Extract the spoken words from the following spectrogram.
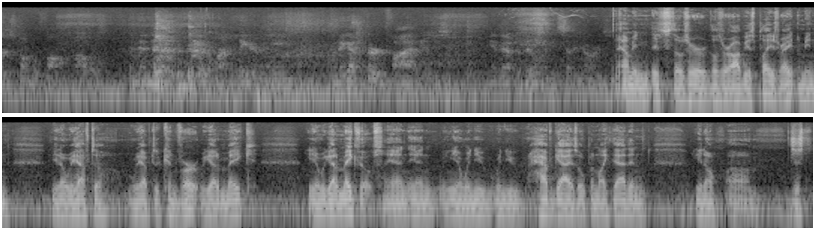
first fumble fo- follows, and then the the other part later in the game, when they got third and five, they just ended up the middle and get seven yards. Yeah, I mean it's those are those are obvious plays, right? I mean, you know we have to we have to convert. We got to make, you know, we got to make those. And and you know when you when you have guys open like that and you know, um, just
